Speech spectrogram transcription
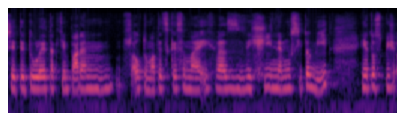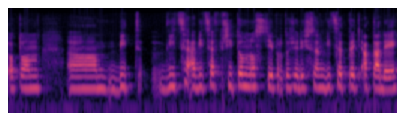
tři tituly, tak tím pádem automaticky se moje IQ zvyší, nemusí to být. Je to spíš o tom uh, být více a více v přítomnosti, protože když jsem více teď a tady,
